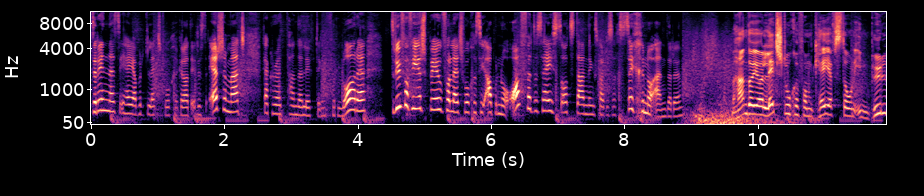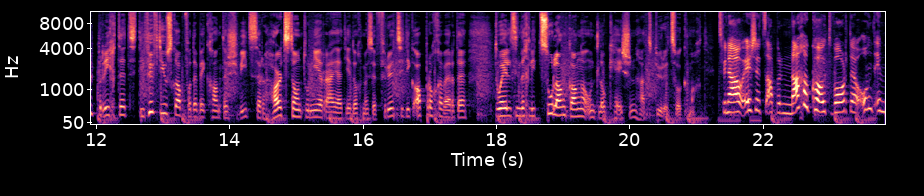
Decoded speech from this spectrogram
drin. Sie haben aber letzte Woche gerade ihr erstes Match gegen Red Panda Lifting verloren. Drei von vier Spielen von letzter Woche sind aber noch offen. Das heisst, die Standings werden sich sicher noch ändern. Wir haben euch ja letzte Woche vom KF Stone in Bühl berichtet. Die fünfte Ausgabe der bekannten Schweizer Hearthstone-Turnierreihe hat jedoch frühzeitig abgebrochen werden. Die Duelle sind ein bisschen zu lang gegangen und die Location hat die Türen zugemacht. Das Finale ist jetzt aber nachgeholt worden und im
